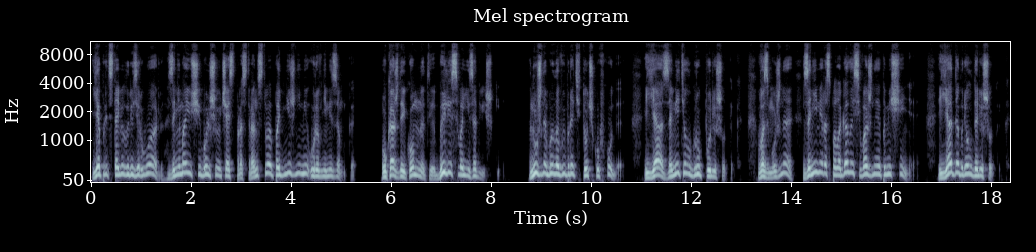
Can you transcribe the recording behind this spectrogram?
Я представил резервуар, занимающий большую часть пространства под нижними уровнями замка. У каждой комнаты были свои задвижки. Нужно было выбрать точку входа. Я заметил группу решеток. Возможно, за ними располагалось важное помещение. Я добрел до решеток.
